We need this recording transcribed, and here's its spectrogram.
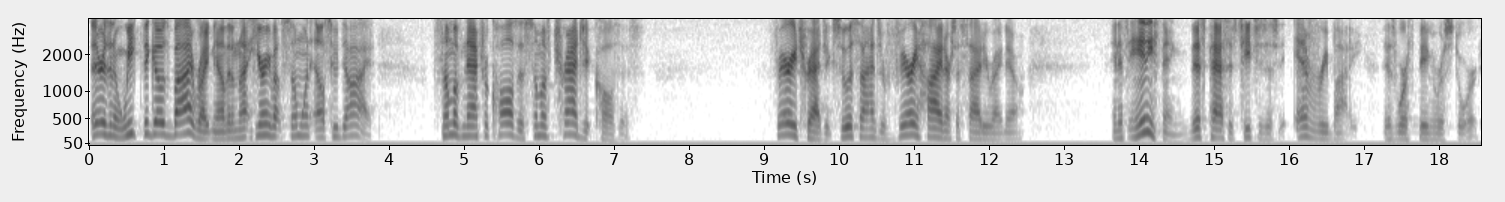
There isn't a week that goes by right now that I'm not hearing about someone else who died. Some of natural causes, some of tragic causes. Very tragic. Suicides are very high in our society right now. And if anything, this passage teaches us that everybody is worth being restored,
